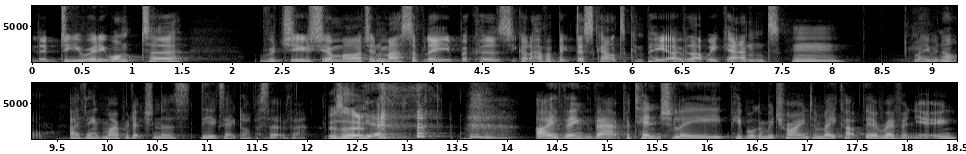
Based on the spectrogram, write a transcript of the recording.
you know, do you really want to reduce your margin massively because you've got to have a big discount to compete over that weekend? Mm. Maybe not. I think my prediction is the exact opposite of that. Is it? Yeah. I think that potentially people are going to be trying to make up their revenue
